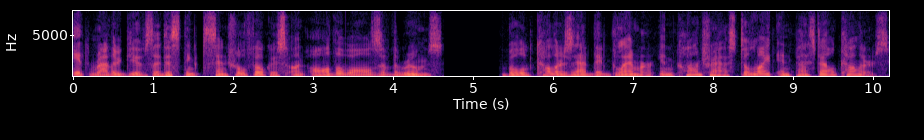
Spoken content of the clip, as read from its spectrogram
It rather gives a distinct central focus on all the walls of the rooms. Bold colors add that glamour in contrast to light and pastel colors.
